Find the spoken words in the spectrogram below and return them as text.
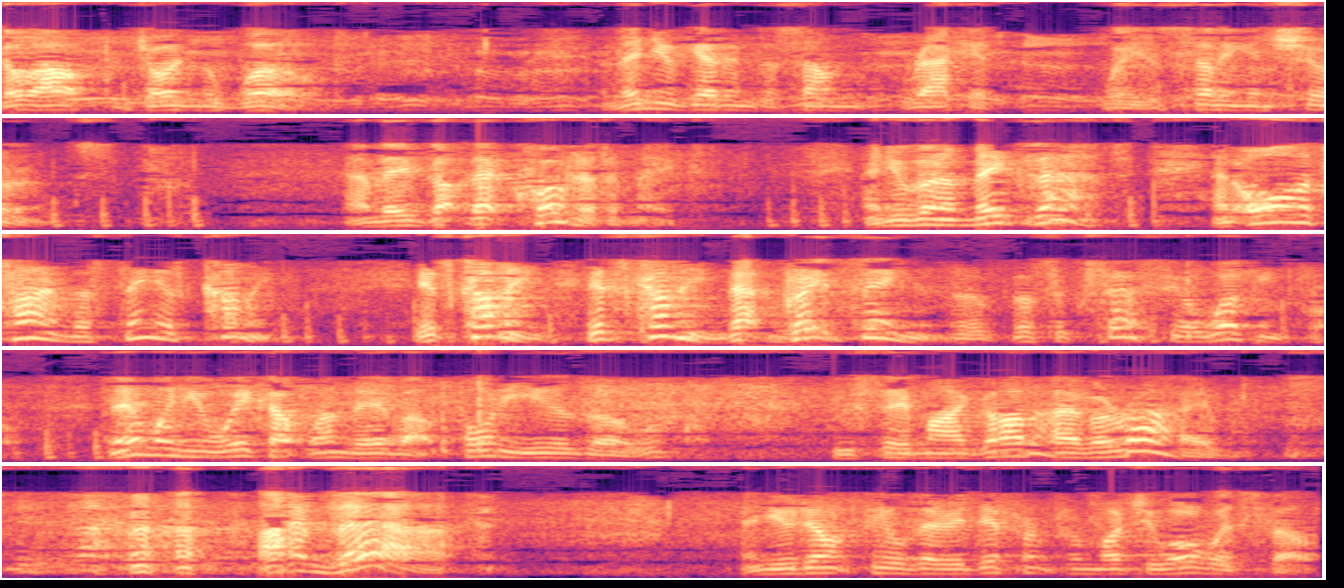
go out to join the world. And then you get into some racket where you're selling insurance. And they've got that quota to make. And you're going to make that. And all the time, this thing is coming. It's coming. It's coming. That great thing, the, the success you're working for. Then when you wake up one day about 40 years old, you say, my God, I've arrived. I'm there. And you don't feel very different from what you always felt.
